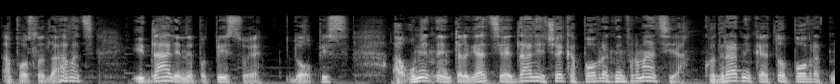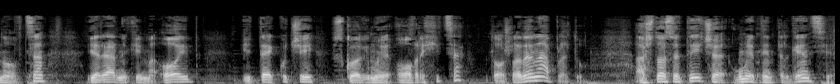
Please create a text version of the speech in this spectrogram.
a poslodavac i dalje ne potpisuje dopis, a umjetna inteligencija i dalje čeka povrat informacija. Kod radnika je to povrat novca, jer radnik ima OIB i tekući s kojeg mu je ovrhica došla na naplatu. A što se tiče umjetne inteligencije,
